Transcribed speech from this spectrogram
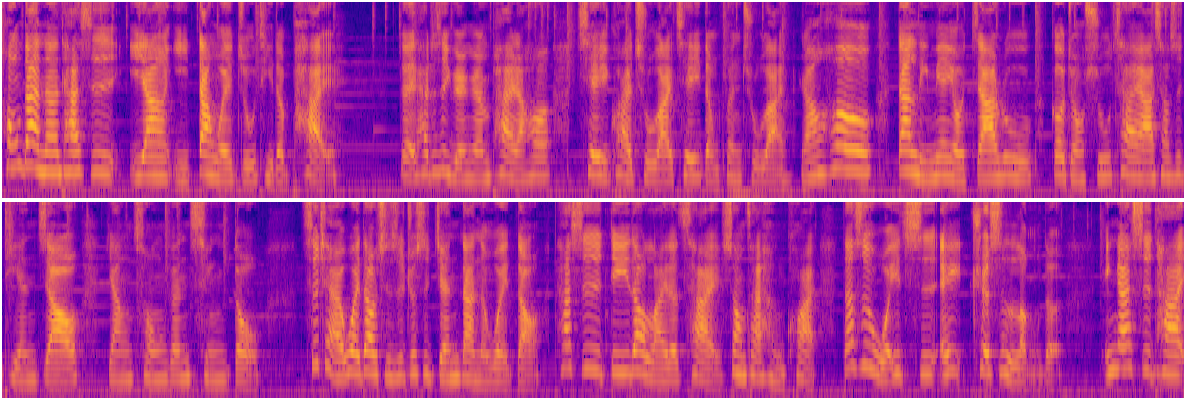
烘蛋呢。它是一样以蛋为主体的派。对，它就是圆圆派，然后切一块出来，切一等份出来，然后蛋里面有加入各种蔬菜啊，像是甜椒、洋葱跟青豆，吃起来味道其实就是煎蛋的味道。它是第一道来的菜，上菜很快，但是我一吃，哎，却是冷的，应该是他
